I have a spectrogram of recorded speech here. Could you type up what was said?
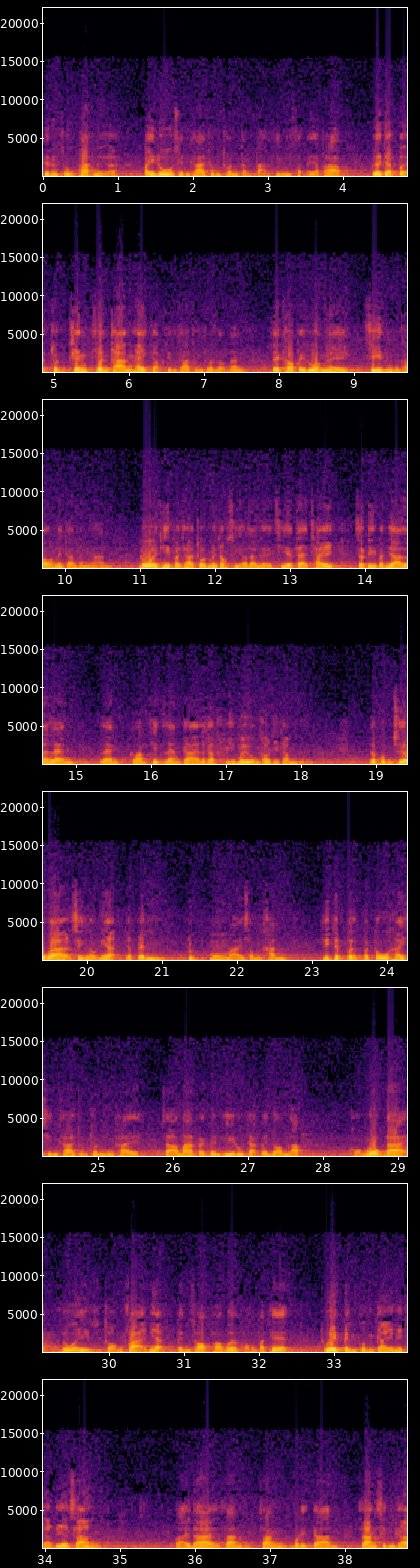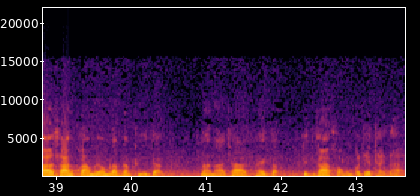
ขึ้นสู่ภาคเหนือ ไปดูสินค้าชุมชนต่างๆ ที่มีศักยภาพ เพื่อจะเปิดเส้นเส้นทางให้กับสินค้าชุมชนเหล่านั้น ได้เข้าไปร่วมในซีนของเขาในการทำงาน โดยที่ประชาชนไม่ต้องเสียอะไรเลย เสียแต่ใช้สติปัญญาและแรงแรงความคิดแรงกาย แล้วก็ฝีมือของเขาที่ทำอยู่ แล้วผมเชื่อว่าสิ่งเหล่านี้จะเป็นจุดมุ่งหมายสำคัญ ที่จะเปิดประตูให้สินค้าชุมชนของไทย สามารถไปเป็นที่รู้จักและยอมรับของโลกได้ โดยสองฝ่ายนี้เป็นซอฟต์พาวเวอร์ของประเทศ ช่วยเป็นนกลไกในการที่จะสร้างรายได้สร้างสร้างบริการสร้างสินค้าสร้างความยอมรับนับถือจากนานาชาติให้กับสินค้าของประเทศไทยได้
